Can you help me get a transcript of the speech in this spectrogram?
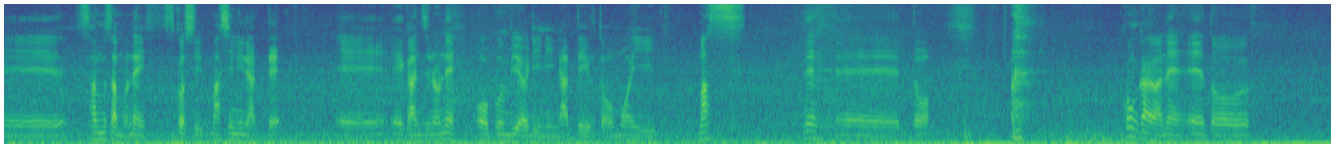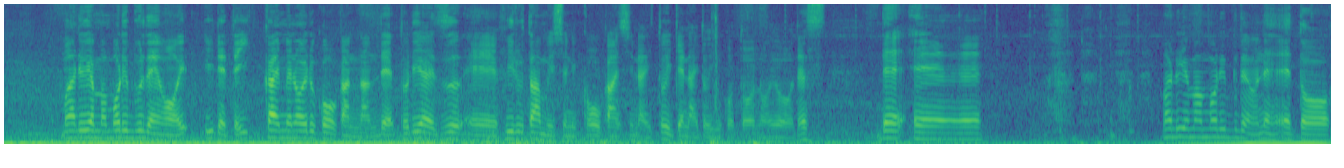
えー、寒さもね少しマシになってえー、ええ感じのねオープン日和になっていると思います。ねえー、っと 今回はねえー、っと丸山森ブデンを入れて1回目のオイル交換なんでとりあえず、えー、フィルターも一緒に交換しないといけないということのようです。で、えー、丸山森ブデンはねえっと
